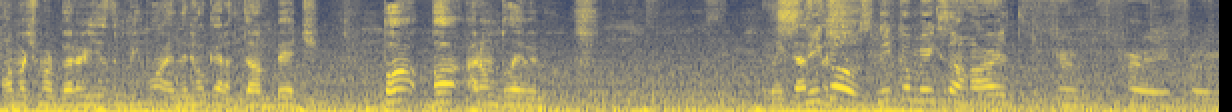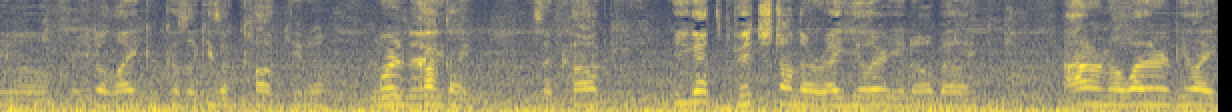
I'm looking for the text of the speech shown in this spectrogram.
how much more better he is than people and then he'll get a dumb bitch. But but I don't blame him. Like, that's the sh- Sneako makes it hard for for for you know for you to like him because like he's a cuck, you know. More than Mm, anything, he's a cuck. He gets bitched on the regular, you know, but like I don't know whether it be like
